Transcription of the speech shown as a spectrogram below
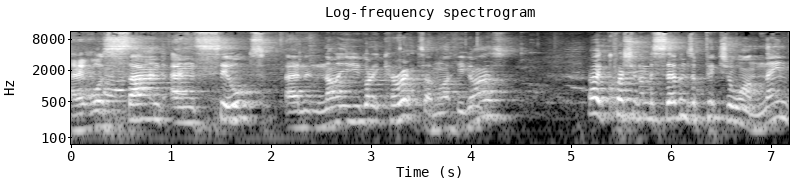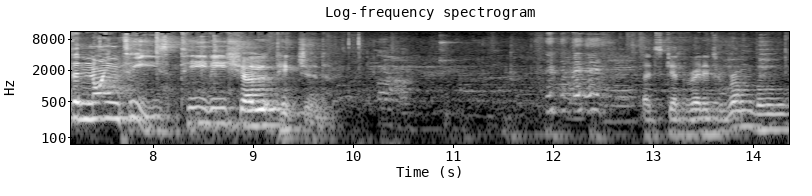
And it was sand and silt, and none of you got it correct. Unlucky guys. Right, question number seven is a picture one. Name the 90s TV show pictured. Let's get ready to rumble.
